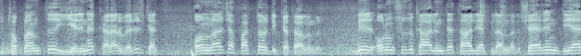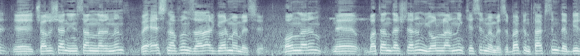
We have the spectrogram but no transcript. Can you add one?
Bir toplantı yerine karar verirken onlarca faktör dikkate alınır bir olumsuzluk halinde tahliye planları, şehrin diğer e, çalışan insanların ve esnafın zarar görmemesi, onların e, vatandaşların yollarının kesilmemesi. Bakın Taksim'de bir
